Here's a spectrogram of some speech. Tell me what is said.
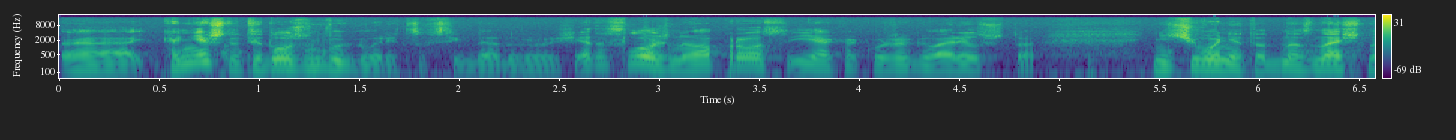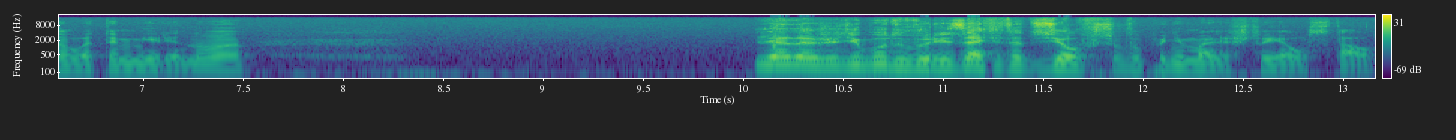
Э, конечно, ты должен выговориться всегда, дружище. Это сложный вопрос, и я, как уже говорил, что ничего нет однозначного в этом мире, но... Я даже не буду вырезать этот зев, чтобы вы понимали, что я устал.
